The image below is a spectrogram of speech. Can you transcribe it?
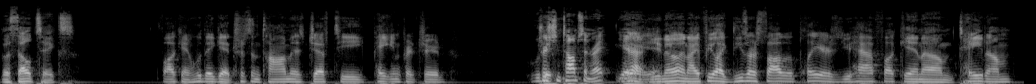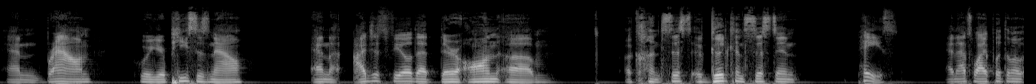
The Celtics, fucking who they get? Tristan Thomas, Jeff Teague, Payton Pritchard. Who they- Tristan Thompson, right? yeah, you know, and I feel like these are solid players. You have fucking um, Tatum and Brown, who are your pieces now, and I just feel that they're on um, a consist, a good consistent pace, and that's why I put them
